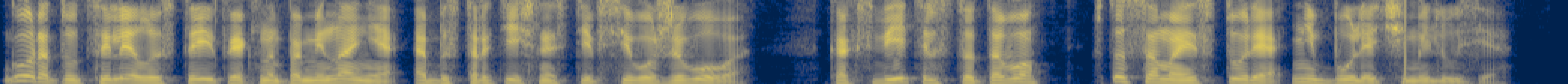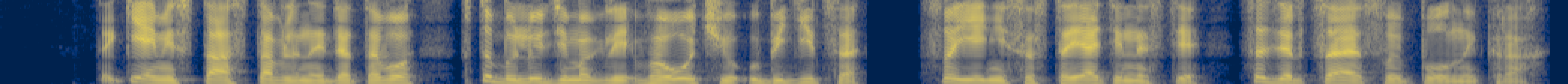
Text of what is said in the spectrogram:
Город уцелел и стоит как напоминание об быстротечности всего живого, как свидетельство того, что сама история не более чем иллюзия. Такие места оставлены для того, чтобы люди могли воочию убедиться в своей несостоятельности, созерцая свой полный крах.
